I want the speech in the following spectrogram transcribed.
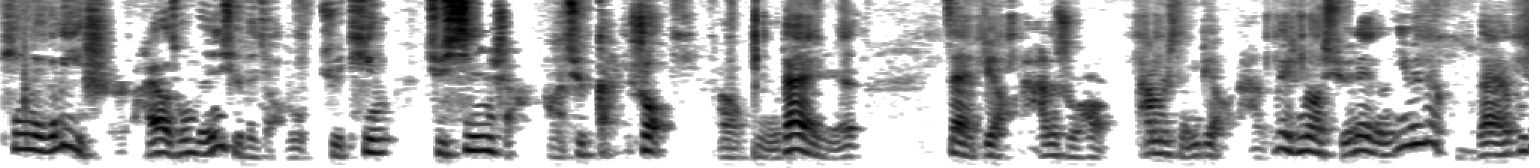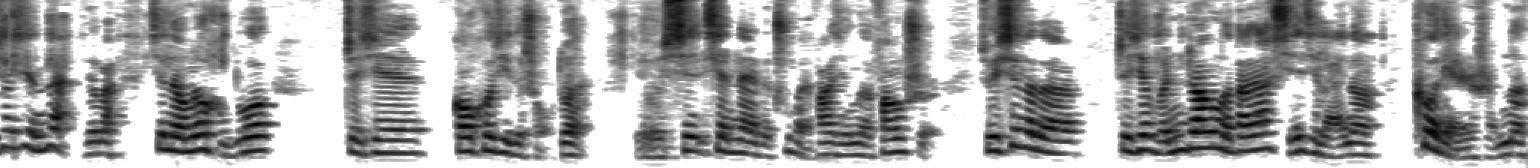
听那个历史，还要从文学的角度去听、去欣赏啊，去感受啊。古代人在表达的时候，他们是怎么表达的？为什么要学这个呢？因为在古代不像现在，对吧？现在我们有很多这些高科技的手段，有现现在的出版发行的方式，所以现在的这些文章呢，大家写起来呢，特点是什么呢？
